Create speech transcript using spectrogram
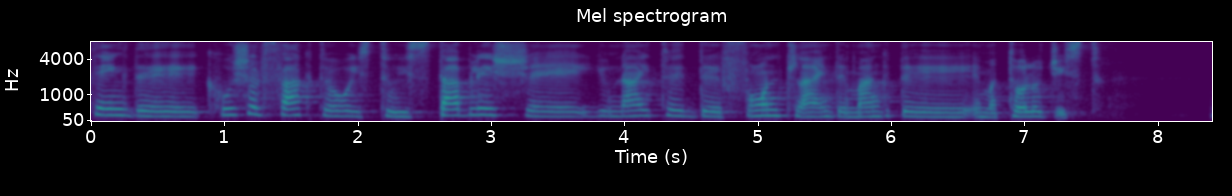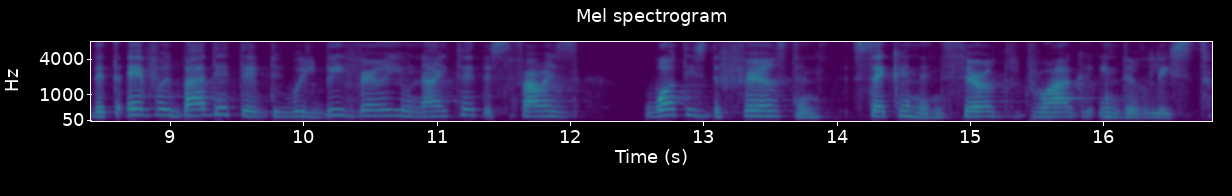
thing, the crucial factor is to establish a united front line among the hematologists. that everybody that will be very united as far as what is the first and second and third drug in their list.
